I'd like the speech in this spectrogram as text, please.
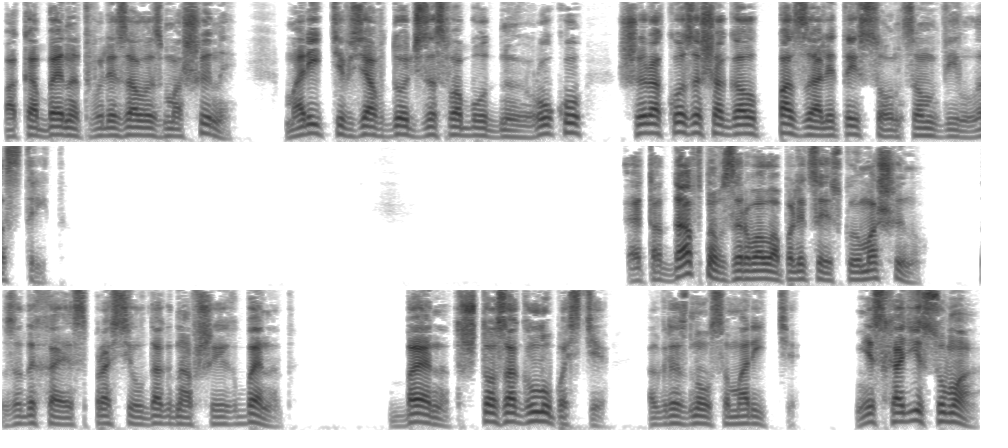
Пока Беннет вылезал из машины, Маритти, взяв дочь за свободную руку, широко зашагал по залитой солнцем Вилла-стрит. «Это Дафна взорвала полицейскую машину?» — задыхаясь, спросил догнавший их Беннет. «Беннет, что за глупости?» — огрызнулся Маритти. «Не сходи с ума!»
